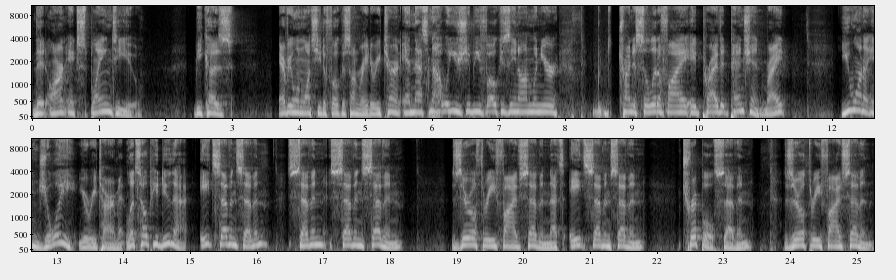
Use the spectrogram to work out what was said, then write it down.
that aren't explained to you because everyone wants you to focus on rate of return. And that's not what you should be focusing on when you're trying to solidify a private pension, right? You want to enjoy your retirement. Let's help you do that. 877 777 0357. That's 877 777 0357.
